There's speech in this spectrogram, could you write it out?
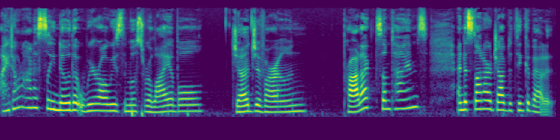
I don't honestly know that we're always the most reliable judge of our own product sometimes, and it's not our job to think about it.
